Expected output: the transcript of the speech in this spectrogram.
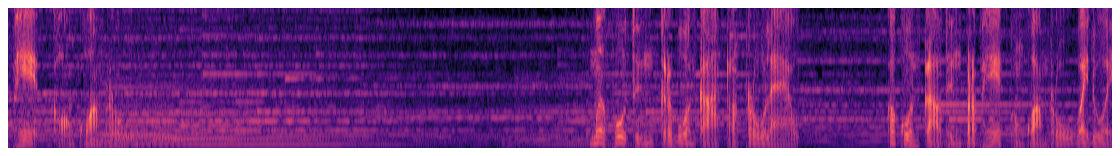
ประเภทของความรู้ เมื่อพูดถึงกระบวนการรับรู้แล้ว ก็ควรกล่าวถึงประเภทของความรู้ไว้ด้วย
